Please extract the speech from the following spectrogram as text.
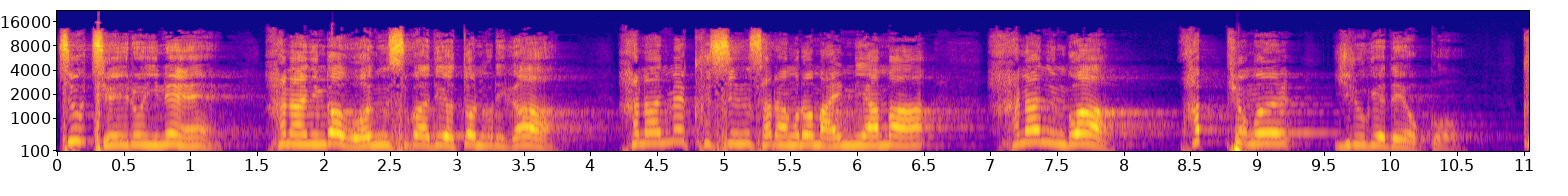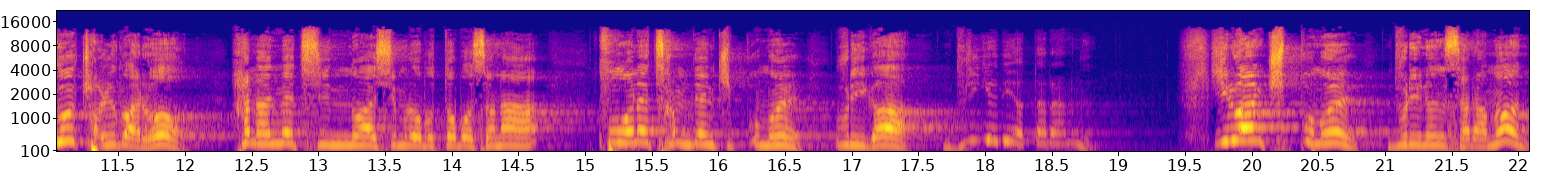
즉 죄로 인해 하나님과 원수가 되었던 우리가 하나님의 크신 사랑으로 말미암아 하나님과 화평을 이루게 되었고 그 결과로 하나님의 진노하심으로부터 벗어나 구원의 참된 기쁨을 우리가 누리게 되었다라는 이러한 기쁨을 누리는 사람은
